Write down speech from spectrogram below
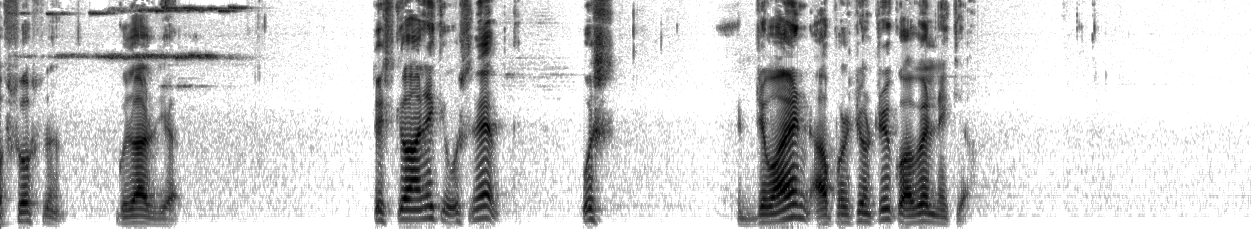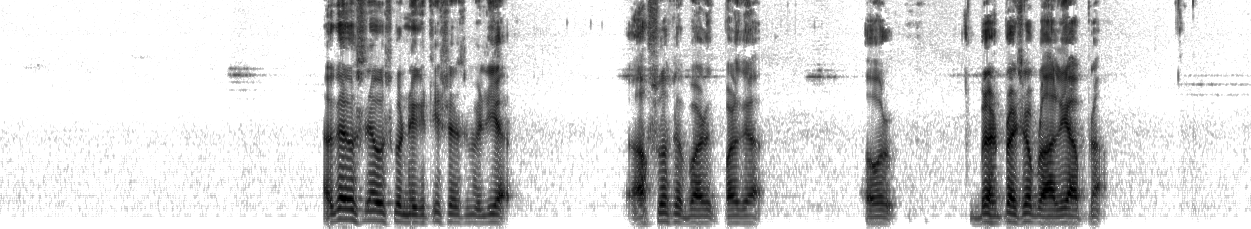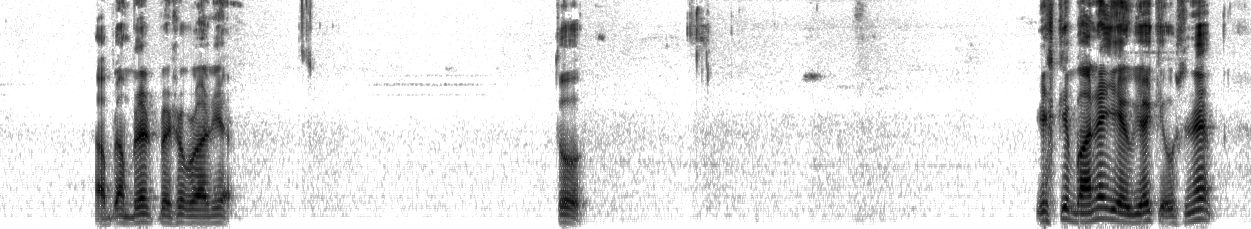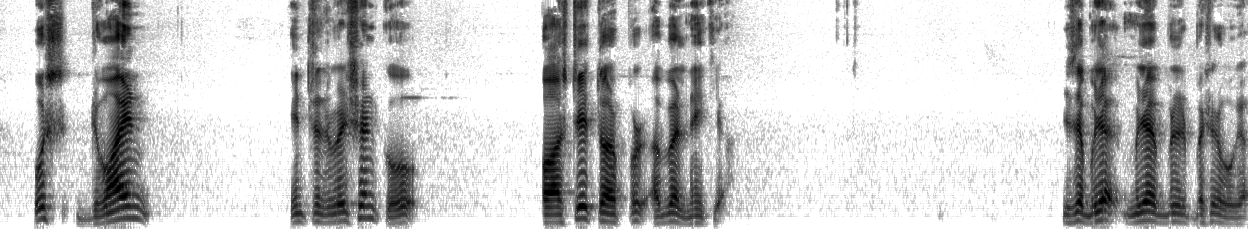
افسوس نے گزار دیا تو اس کے آنے کہ اس نے اس ڈیوائن اپرچونیٹی کو اویل نہیں کیا اگر اس نے اس کو نگیٹو سینس میں لیا افسوس میں پڑ گیا اور بلڈ پریشر بڑھا لیا اپنا اپنا بلڈ پریشر بڑھا لیا تو اس کے معنی یہ ہوئی کہ اس نے اس ڈیوائن انٹرویشن کو پازیٹیو طور پر اویل نہیں کیا جسے مجھے مجھے بلڈ پریشر ہو گیا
